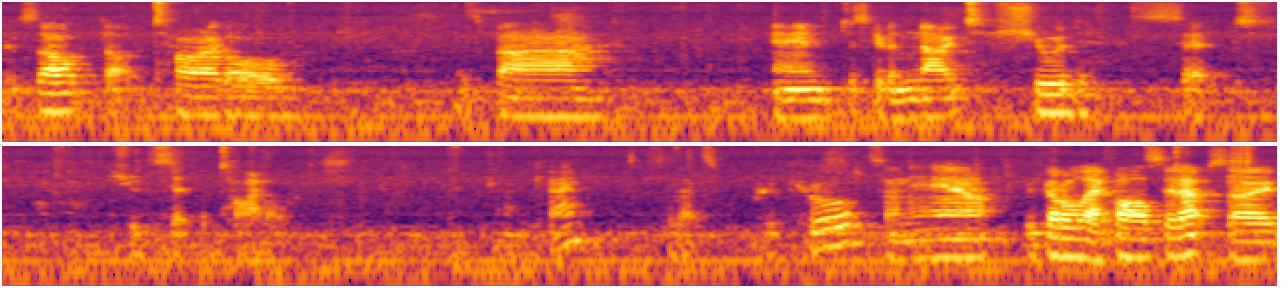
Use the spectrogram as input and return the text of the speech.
result dot title is bar, and just give a note should set should set the title. Okay, so that's pretty cool. So now we've got all our files set up. So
